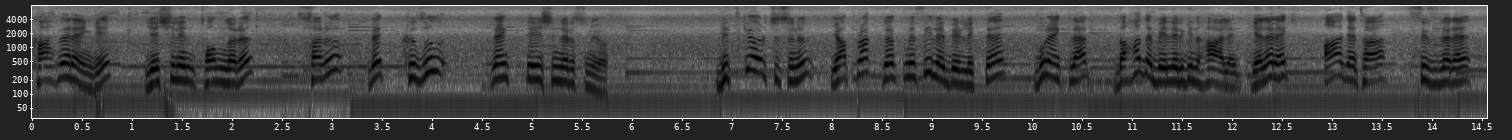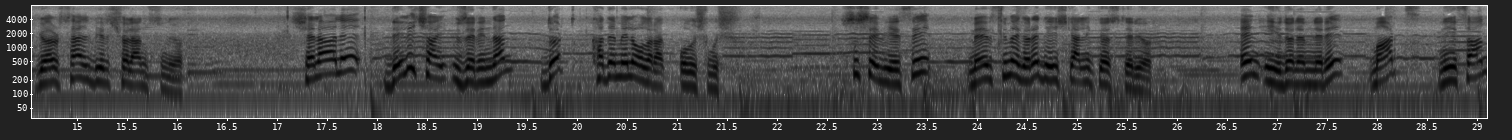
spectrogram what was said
kahverengi, yeşilin tonları, sarı ve kızıl renk değişimleri sunuyor. Bitki örtüsünün yaprak dökmesiyle birlikte bu renkler daha da belirgin hale gelerek adeta sizlere görsel bir şölen sunuyor. Şelale Deli Çay üzerinden 4 kademeli olarak oluşmuş. Su seviyesi mevsime göre değişkenlik gösteriyor. En iyi dönemleri Mart, Nisan,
